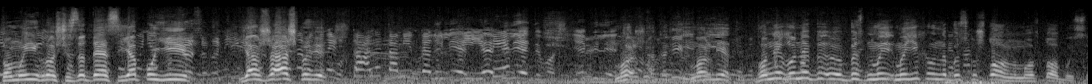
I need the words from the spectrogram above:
То мої гроші з Одеси, я поїв. Я в Жашкові. там їм дадуть білети ваші, є білети. Можна, мож- Вони, вони б- без, ми, ми їхали на безкоштовному автобусі.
